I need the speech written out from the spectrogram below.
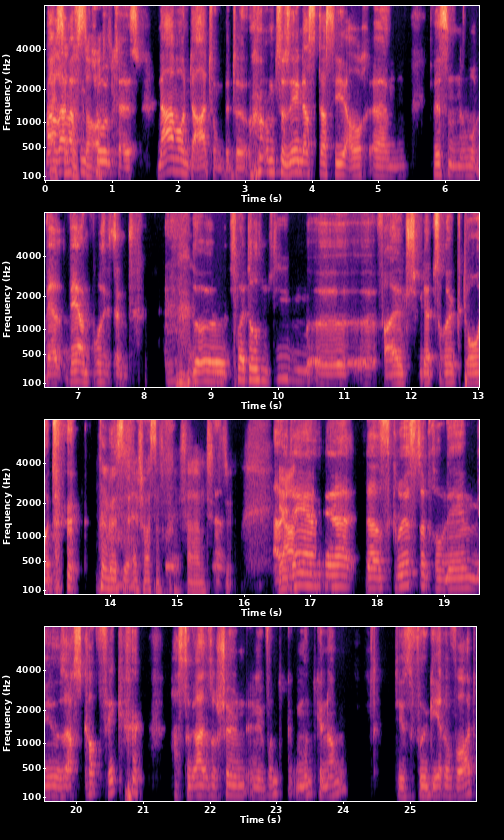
Mach weißt du, einfach Funktionstest. Name und Datum bitte, um zu sehen, dass, dass sie auch ähm, wissen, wer, wer und wo sie sind. so, 2007, äh, falsch, wieder zurück, tot. dann wirst du erschossen. Verdammt. Ja. Aber Ja. ich denke das größte Problem, wie du sagst, Kopffick, hast du gerade so schön in den Mund, Mund genommen. Dieses vulgäre Wort.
